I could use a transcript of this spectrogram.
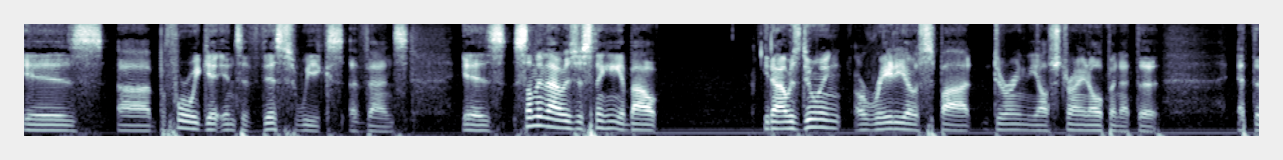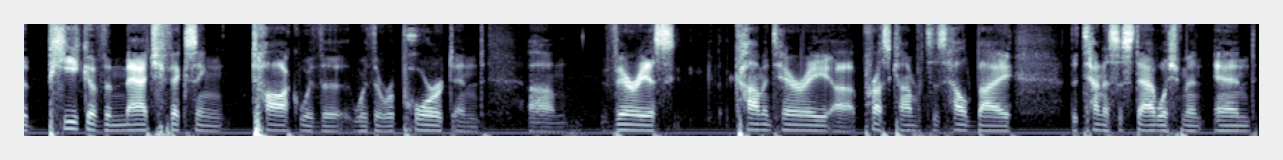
is uh, before we get into this week's events is something that I was just thinking about. You know, I was doing a radio spot during the Australian Open at the at the peak of the match fixing talk with the with the report and um, various commentary uh, press conferences held by the tennis establishment. And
